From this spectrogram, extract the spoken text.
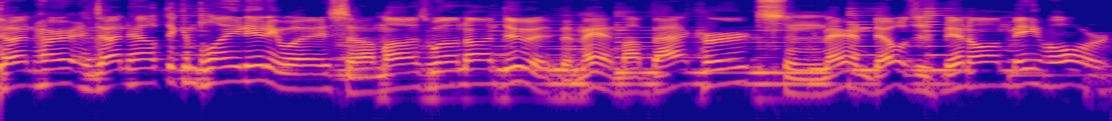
Doesn't hurt. It doesn't help to complain anyway, so I might as well not do it. But man, my back hurts, and man, devil's just been on me hard.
